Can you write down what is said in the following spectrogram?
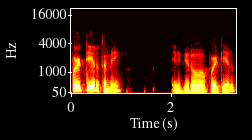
porteiro também. Ele virou porteiro.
